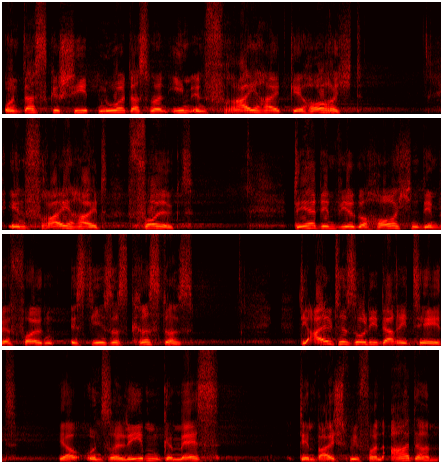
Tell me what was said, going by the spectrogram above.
Und das geschieht nur, dass man ihm in Freiheit gehorcht, in Freiheit folgt. Der, dem wir gehorchen, dem wir folgen, ist Jesus Christus. Die alte Solidarität, ja, unser Leben gemäß dem Beispiel von Adam,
